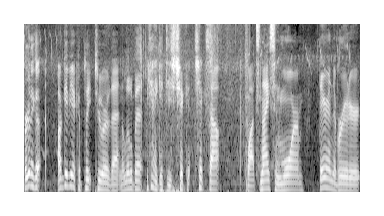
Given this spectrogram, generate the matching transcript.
We're gonna go, I'll give you a complete tour of that in a little bit. We gotta get these chick chicks out while it's nice and warm. They're in the brooder.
